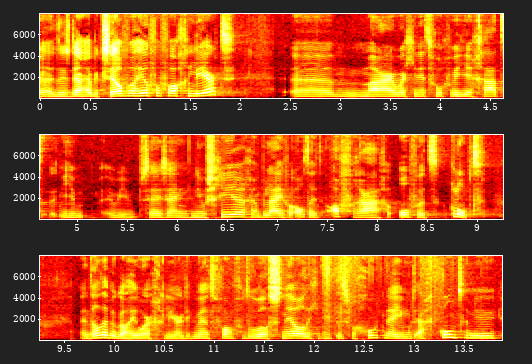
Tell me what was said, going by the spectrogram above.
Eh, dus daar heb ik zelf wel heel veel van geleerd. Ehm, maar wat je net vroeg, je gaat, je, zij zijn nieuwsgierig en blijven altijd afvragen of het klopt. En dat heb ik wel heel erg geleerd. Ik ben af en toe wel snel dat je denkt, het is wel goed. Nee, je moet eigenlijk continu,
